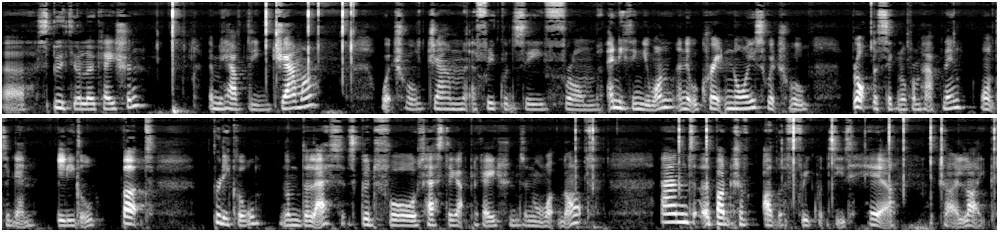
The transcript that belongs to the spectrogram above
uh, spoof your location. Then we have the jammer, which will jam a frequency from anything you want and it will create noise which will block the signal from happening. Once again, illegal, but pretty cool nonetheless. It's good for testing applications and whatnot. And a bunch of other frequencies here, which I like.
